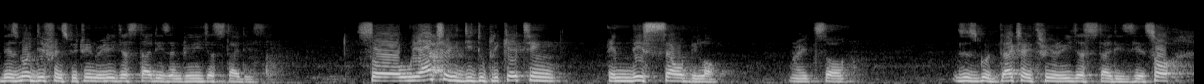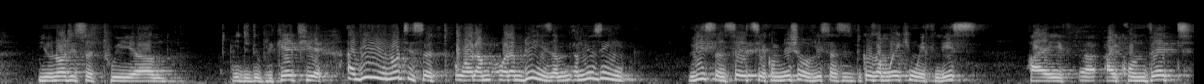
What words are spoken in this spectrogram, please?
there's no difference between religious studies and religious studies. So we're actually deduplicating in this cell below, right? So this is good. There are actually three religious studies here. So you notice that we um, we duplicate here, and then you notice that what I'm what I'm doing is I'm, I'm using lists and sets, a combination of lists and sets because I'm working with lists. I uh, I convert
